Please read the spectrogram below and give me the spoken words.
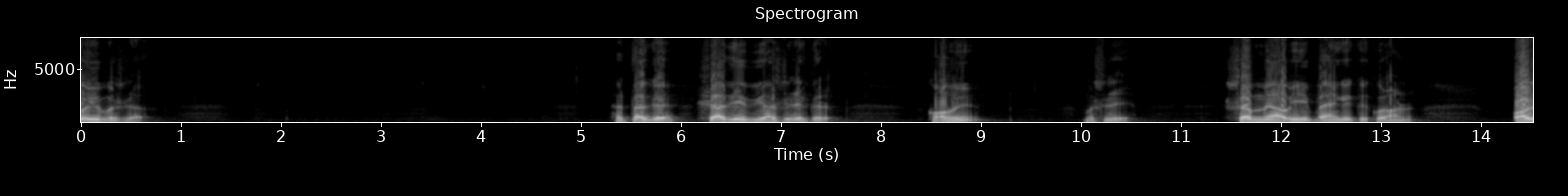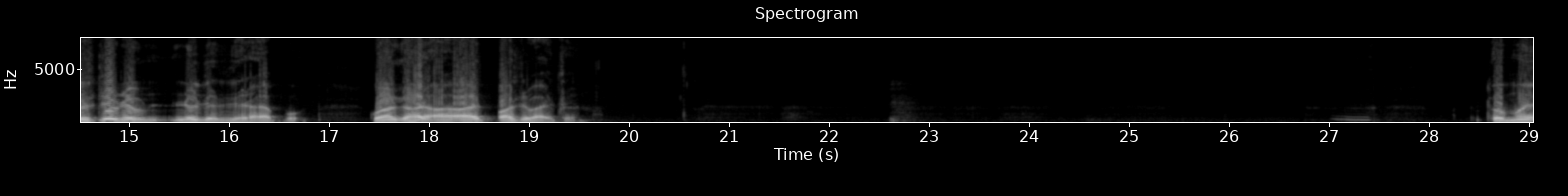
کوئی بھی مسئلہ حتیٰ کہ شادی بیاہ سے لے کر قومی مسئلے سب میں آپ یہی پائیں گے کہ قرآن پازیٹیو نیوز دے رہا ہے آپ کو قرآن ہر آیت پازیٹیو آیت ہے تو میں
